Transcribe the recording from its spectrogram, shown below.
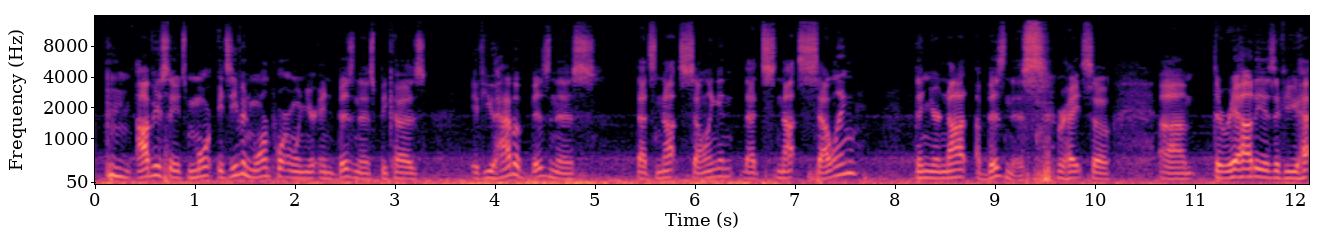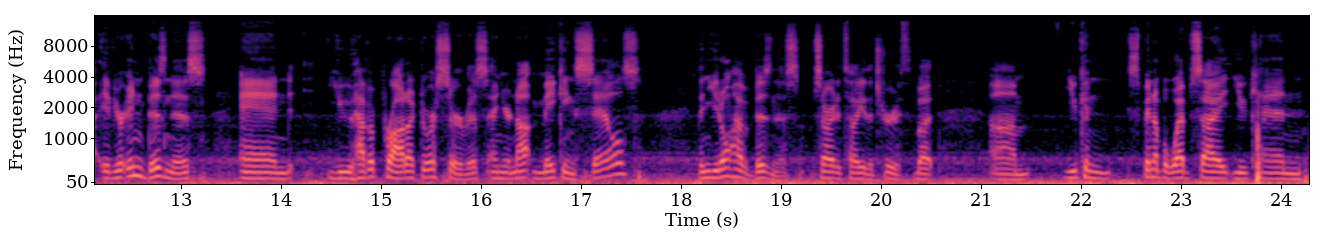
obviously it's more it's even more important when you're in business because if you have a business that's not selling that's not selling then you're not a business right so um, the reality is, if you ha- if you're in business and you have a product or a service and you're not making sales, then you don't have a business. I'm sorry to tell you the truth, but um, you can spin up a website, you can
